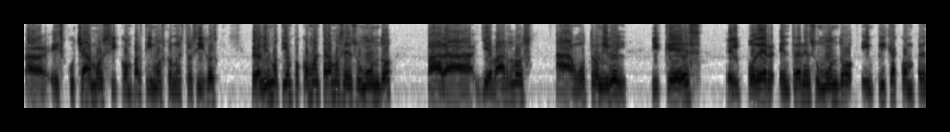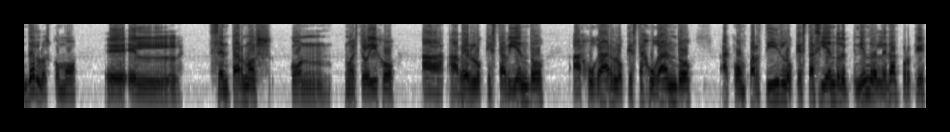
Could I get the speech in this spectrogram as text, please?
ah, escuchamos y compartimos con nuestros hijos, pero al mismo tiempo cómo entramos en su mundo para llevarlos a otro nivel y que es el poder entrar en su mundo implica comprenderlos, como eh, el sentarnos con nuestro hijo a, ver lo que está viendo, a jugar lo que está jugando, a compartir lo que está haciendo, dependiendo de la edad, porque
